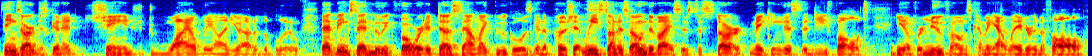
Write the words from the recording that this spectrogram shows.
things aren't just going to change wildly on you out of the blue. That being said, moving forward, it does sound like Google is going to push, at least on its own devices, to start making this the default, you know, for new phones coming out later in the fall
